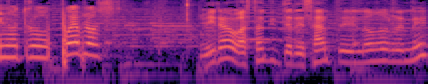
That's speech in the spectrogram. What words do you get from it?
en otros pueblos. Mira, bastante interesante, ¿no, René?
